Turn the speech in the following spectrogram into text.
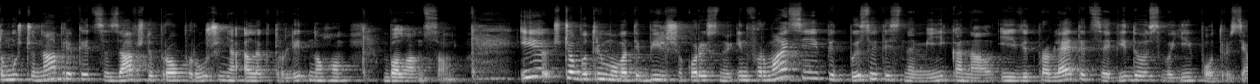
тому що набряки це завжди про порушення електролітного балансу. І щоб отримувати більше корисної інформації, підписуйтесь на мій канал і відправляйте це відео своїй подрузі.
